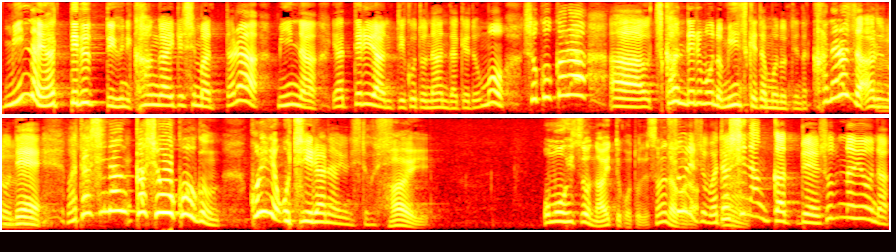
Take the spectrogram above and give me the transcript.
みんなやってるっていうふうに考えてしまったらみんなやってるやんっていうことなんだけどもそこからあー掴んでるもの身につけたものっていうのは必ずあるので、私なんか症候群これに陥らないようにしてほしい。はい思う必要ないってことですよねだからそうですよ私なんかってそんなような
